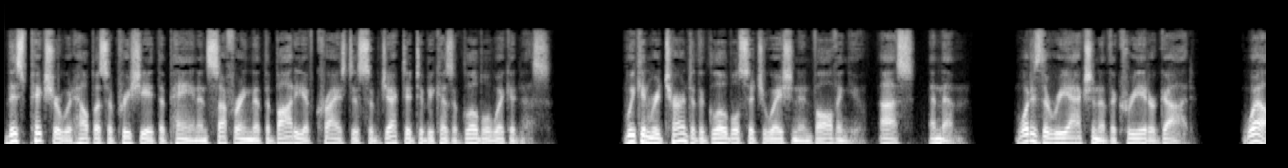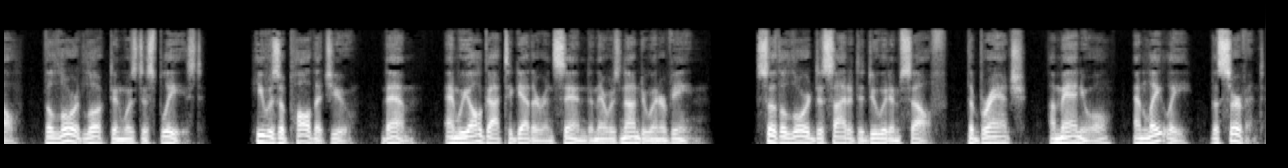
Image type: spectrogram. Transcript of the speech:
this picture would help us appreciate the pain and suffering that the body of Christ is subjected to because of global wickedness. We can return to the global situation involving you, us, and them. What is the reaction of the Creator God? Well, the Lord looked and was displeased. He was appalled at you, them, and we all got together and sinned, and there was none to intervene. So the Lord decided to do it himself, the branch, Emmanuel, and lately, the servant.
